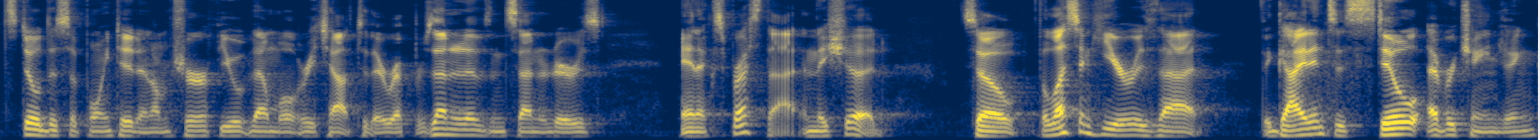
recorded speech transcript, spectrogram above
still disappointed. And I'm sure a few of them will reach out to their representatives and senators and express that, and they should. So the lesson here is that the guidance is still ever changing.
